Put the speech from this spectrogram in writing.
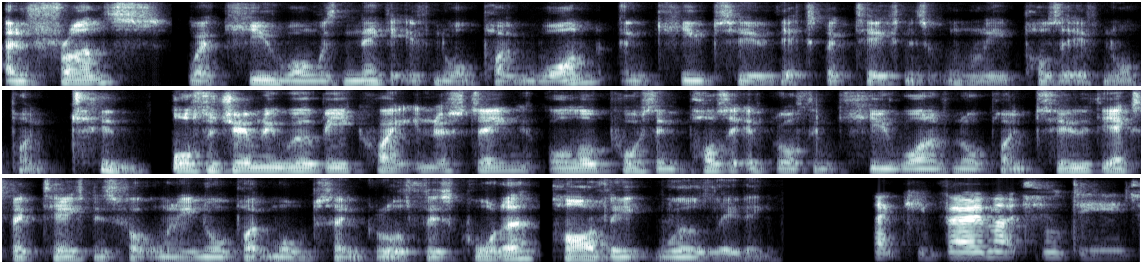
and France, where Q1 was negative 0.1 and Q2 the expectation is only positive 0.2. Also, Germany will be quite interesting. Although posting positive growth in Q1 of 0.2, the expectation is for only 0.1% growth this quarter, hardly world leading. Thank you very much indeed.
